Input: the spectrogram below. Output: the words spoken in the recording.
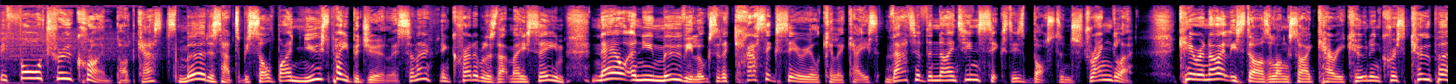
Before true crime podcasts, murders had to be solved by newspaper journalists. I know, incredible as that may seem. Now, a new movie looks at a classic serial killer case, that of the 1960s Boston Strangler. Keira Knightley stars alongside Carrie Coon and Chris Cooper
